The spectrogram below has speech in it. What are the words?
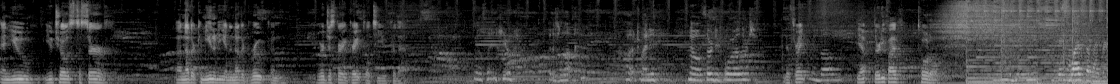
and you you chose to serve another community and another group, and we're just very grateful to you for that. Well, thank you. There's a lot, what, 20, no, 34 others That's right. involved. Yep, 35 total. This was the library.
